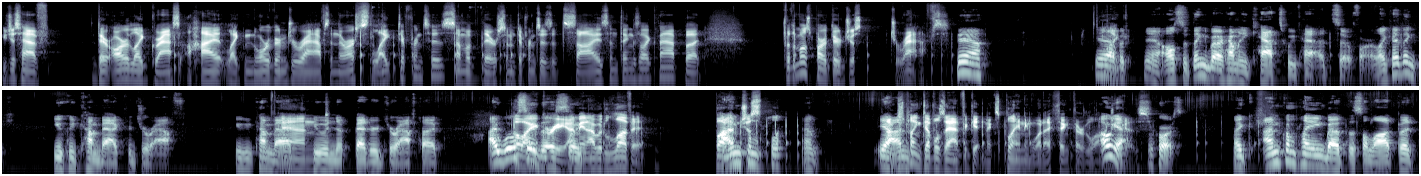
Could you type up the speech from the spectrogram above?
You just have there are like grass high like northern giraffes, and there are slight differences. Some of there's some differences in size and things like that, but for the most part, they're just giraffes. Yeah. Yeah, Like- but yeah. Also, think about how many cats we've had so far. Like, I think you could come back to giraffe. You could come back And- to a better giraffe type. I will oh, say I agree. This, I mean, I would love it, but I'm, just compl- um, yeah, I'm just I'm- playing devil's advocate and explaining what I think their logic Oh yeah, is. of course. Like I'm complaining about this a lot, but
